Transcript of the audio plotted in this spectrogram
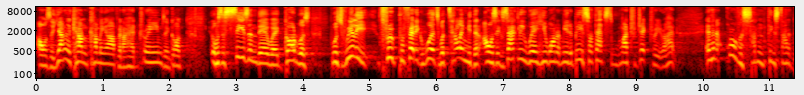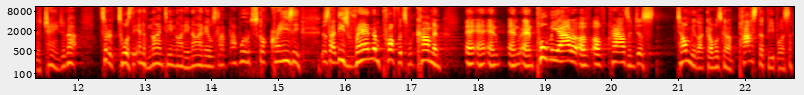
I was a young accountant coming up and I had dreams and God, it was a season there where God was, was really, through prophetic words, were telling me that I was exactly where He wanted me to be. So that's my trajectory, right? And then all of a sudden, things started to change. About sort of towards the end of 1999, it was like my world just got crazy. It was like these random prophets would come and, and, and, and, and pull me out of, of crowds and just tell me like I was going to pastor people and stuff.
